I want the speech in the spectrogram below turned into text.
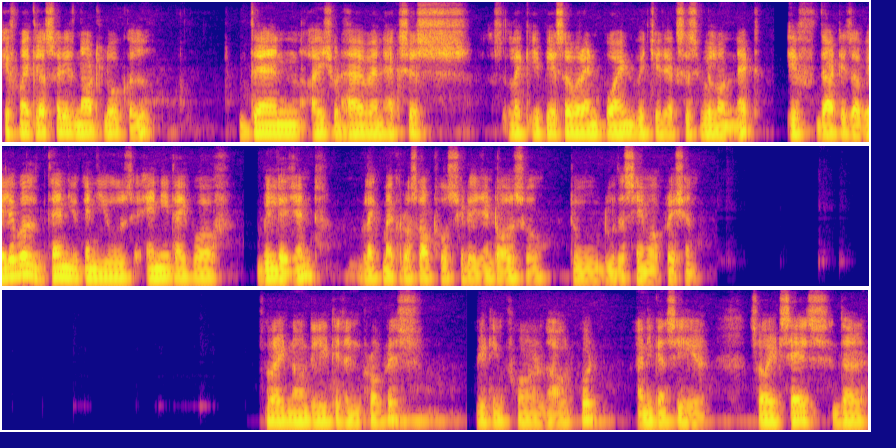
if my cluster is not local, then I should have an access like API server endpoint which is accessible on net. If that is available, then you can use any type of build agent like Microsoft hosted agent also to do the same operation. So right now delete is in progress, waiting for the output and you can see here. So it says the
